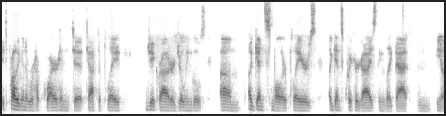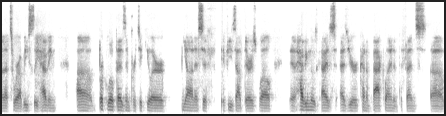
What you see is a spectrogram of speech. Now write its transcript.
it's probably going to require him to, to have to play Jae Crowder, Joe Ingles um, against smaller players, against quicker guys, things like that. And, you know, that's where obviously having uh, Brook Lopez in particular, Giannis, if, if he's out there as well, you know, having those guys as your kind of backline of defense uh,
